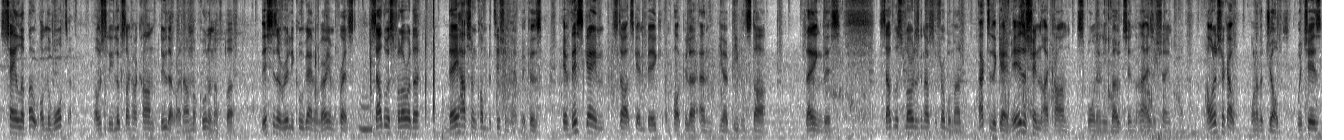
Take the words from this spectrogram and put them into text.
sail a boat on the water. Obviously, looks like I can't do that right now. I'm not cool enough, but this is a really cool game. I'm very impressed. Southwest Florida, they have some competition here because if this game starts getting big and popular and, you know, people start playing this, Southwest Florida's to have some trouble, man. Back to the game. It is a shame that I can't spawn any boats in. That is a shame. I want to check out one of the jobs, which is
